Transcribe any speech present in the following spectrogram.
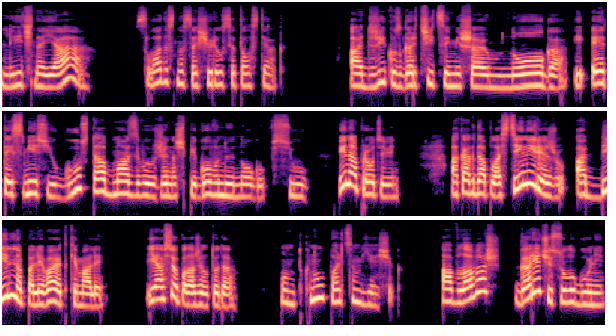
«Лично я?» — сладостно сощурился толстяк. «Аджику с горчицей мешаю много, и этой смесью густо обмазываю уже нашпигованную ногу всю и на противень. А когда пластины режу, обильно поливают кемали. Я все положил туда». Он ткнул пальцем в ящик. «А в лаваш горячий сулугуни.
